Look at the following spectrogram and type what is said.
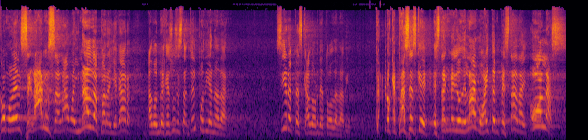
cómo él se lanza al agua y nada para llegar a donde Jesús está. Él podía nadar. Si era pescador de toda la vida. Pero lo que pasa es que está en medio del lago, hay tempestad, hay olas.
